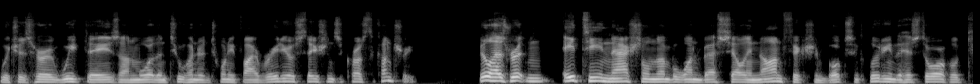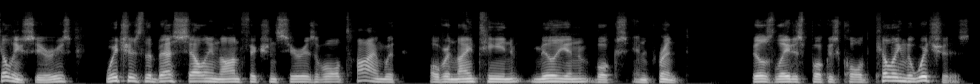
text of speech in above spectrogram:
which is heard weekdays on more than 225 radio stations across the country. Bill has written 18 national number one best-selling nonfiction books, including the historical Killing series, which is the best-selling nonfiction series of all time, with over 19 million books in print. Bill's latest book is called Killing the Witches.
